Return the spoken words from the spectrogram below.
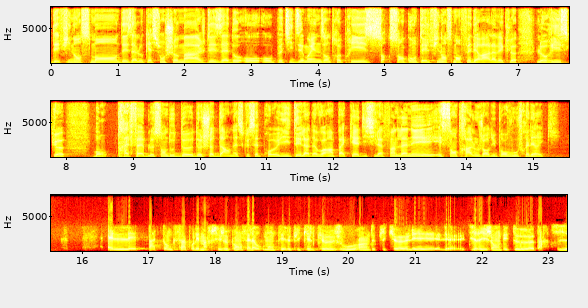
des financements, des allocations chômage, des aides aux, petites et moyennes entreprises, sans, compter le financement fédéral avec le, risque, bon, très faible sans doute de, shutdown? Est-ce que cette probabilité là d'avoir un paquet d'ici la fin de l'année est centrale aujourd'hui pour vous, Frédéric? Elle l'est pas tant que ça pour les marchés, je pense. Elle a augmenté depuis quelques jours, hein, depuis que les, dirigeants des deux partis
